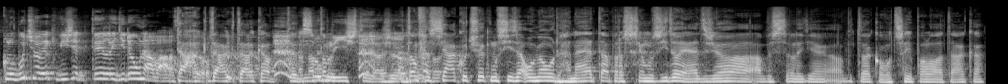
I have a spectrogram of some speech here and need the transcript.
klubu člověk ví, že ty lidi jdou na vás. Tak, jo. tak, tak. A, ten, A jsou blíž teda, že jo? Na tom festiáku člověk musí zaujmout hned a prostě musí to jet, že jo, a aby se lidi, aby to jako odsejpalo a tak. A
